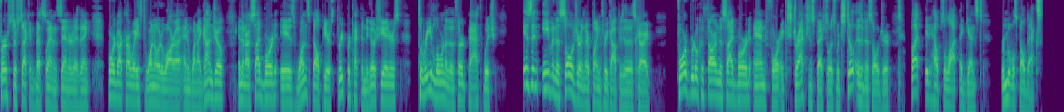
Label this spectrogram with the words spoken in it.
first or second best land in standard, I think. Four Darkar Waste, one Otawara, and one Eiganjo. And then our sideboard is one Spell Pierce, three Protective Negotiators, three Loran of the Third Path, which isn't even a soldier, and they're playing three copies of this card. Four Brutal Cathar in the sideboard, and four Extraction Specialists, which still isn't a soldier, but it helps a lot against removal spell decks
